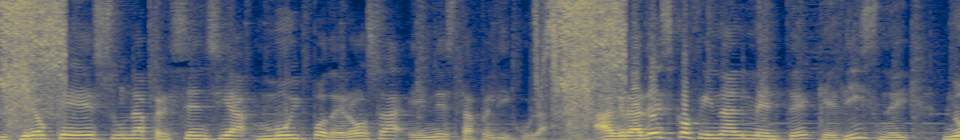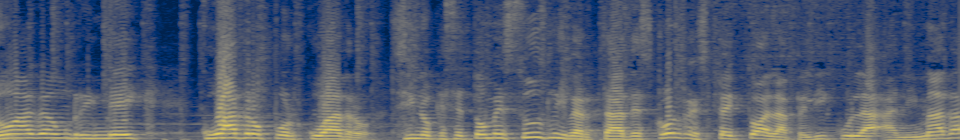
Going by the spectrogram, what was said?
y creo que es una presencia muy poderosa en esta película. Agradezco finalmente que Disney no haga un remake cuadro por cuadro, sino que se tome sus libertades con respecto a la película animada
